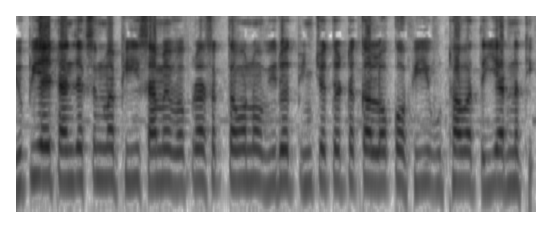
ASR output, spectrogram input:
યુપીઆઈ ટ્રાન્ઝેક્શનમાં ફી સામે વપરાશકર્તાઓનો વિરોધ પંચોતેર ટકા લોકો ફી ઉઠાવવા તૈયાર નથી.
